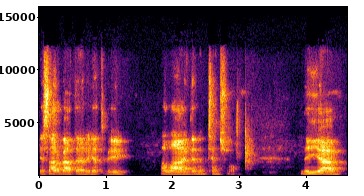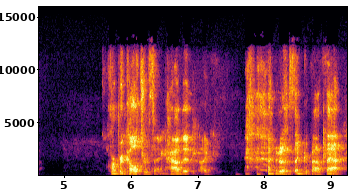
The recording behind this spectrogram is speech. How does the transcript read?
It's not about that. It has to be aligned and intentional. The uh, corporate culture thing, how did I, how did I think about that?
